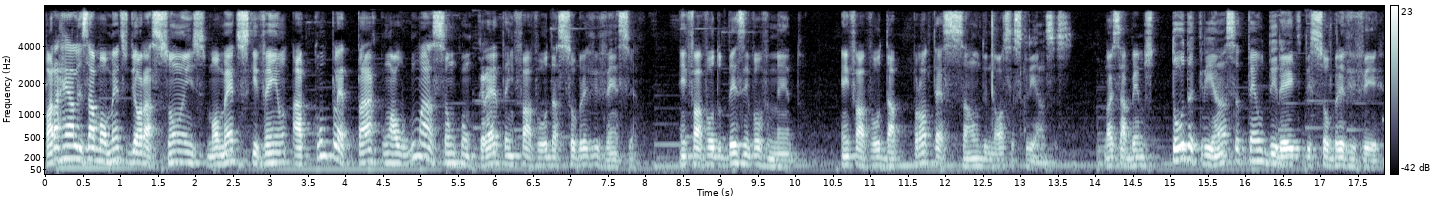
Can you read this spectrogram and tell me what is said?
para realizar momentos de orações, momentos que venham a completar com alguma ação concreta em favor da sobrevivência, em favor do desenvolvimento, em favor da proteção de nossas crianças. Nós sabemos toda criança tem o direito de sobreviver,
